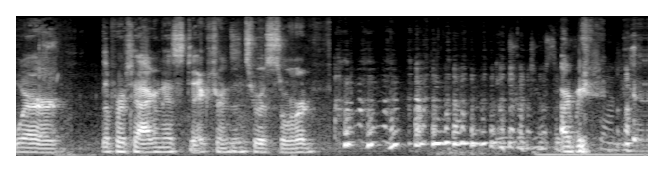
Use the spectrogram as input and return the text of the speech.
where the protagonist's dick turns into a sword. I mean- champion.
